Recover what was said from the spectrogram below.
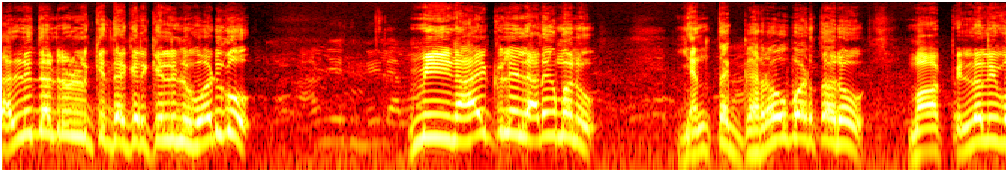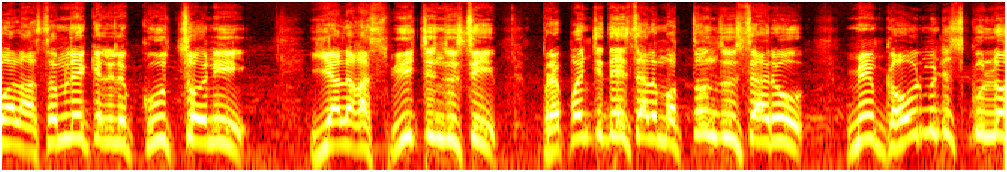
తల్లిదండ్రులకి దగ్గరికి వెళ్ళి నువ్వు అడుగు. మీ నాయకులు వెళ్ళి అడగమను. ఎంత గర్వపడతారో. మా పిల్లలు ఇవాళ అసెంబ్లీకి వెళ్ళి కూర్చొని ఇవాళ ఆ స్పీచ్ని చూసి ప్రపంచ దేశాలు మొత్తం చూశారు. మేము గవర్నమెంట్ స్కూల్లో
